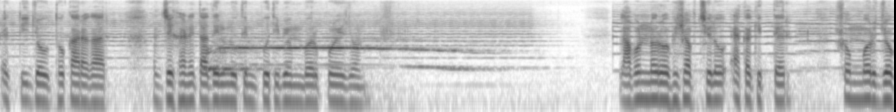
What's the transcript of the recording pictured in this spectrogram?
একটি যৌথ কারাগার, যেখানে তাদের নতুন প্রতিবিম্বর প্রয়োজন। লাবণ্যর অভিশাপ ছিল একাকিত্বের সৌম্যর যোগ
